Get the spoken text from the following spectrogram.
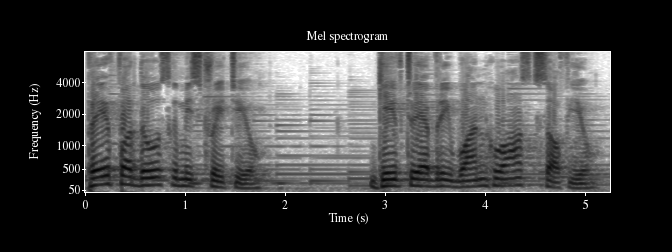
pray for those who mistreat you, give to everyone who asks of you,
